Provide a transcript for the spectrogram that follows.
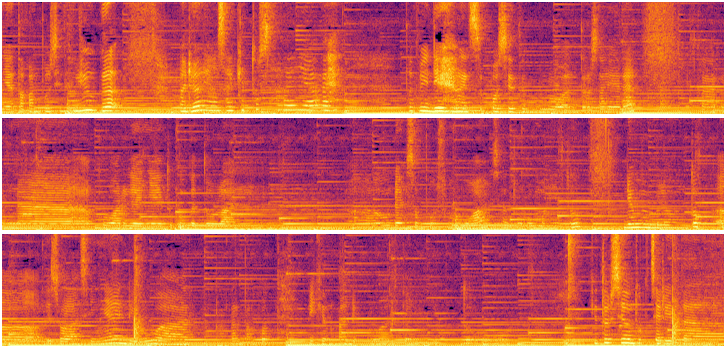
dinyatakan positif juga. Padahal yang sakit tuh saya. Eh tapi dia yang positif duluan. Terus akhirnya keluarganya itu kebetulan uh, udah sepuh semua satu rumah itu dia memilih untuk uh, isolasinya di luar karena takut bikin panik keluarga gitu. Gitu sih untuk cerita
